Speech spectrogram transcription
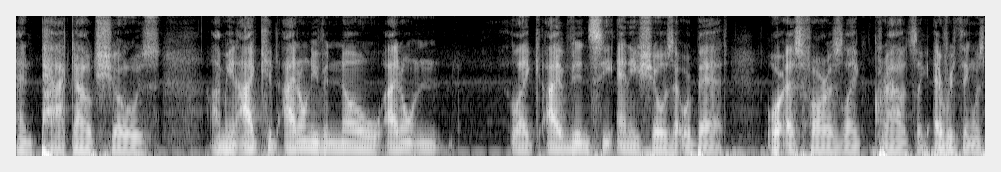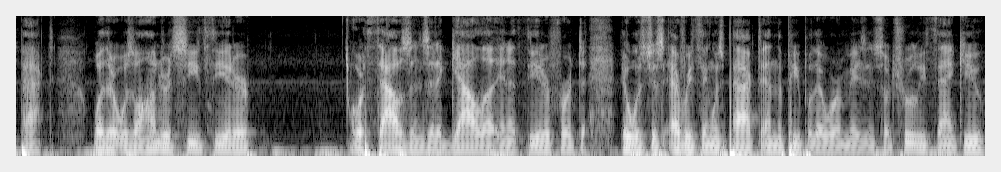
and pack out shows. I mean, I could, I don't even know, I don't, like, I didn't see any shows that were bad or as far as like crowds, like everything was packed whether it was a hundred seat theater or thousands at a gala in a theater for it. it was just everything was packed and the people there were amazing. So truly, thank you.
